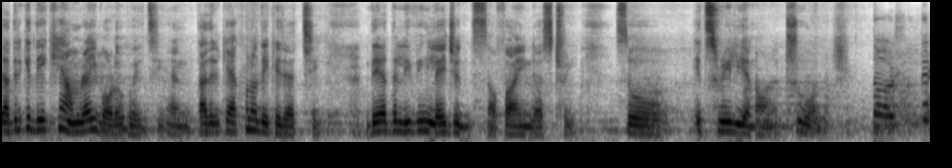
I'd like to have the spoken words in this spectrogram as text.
যাদেরকে দেখে আমরাই বড় হয়েছি অ্যান্ড তাদেরকে এখনও দেখে যাচ্ছি। They are the living legends of a industry so it's really an honour true honour দর্শকদের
